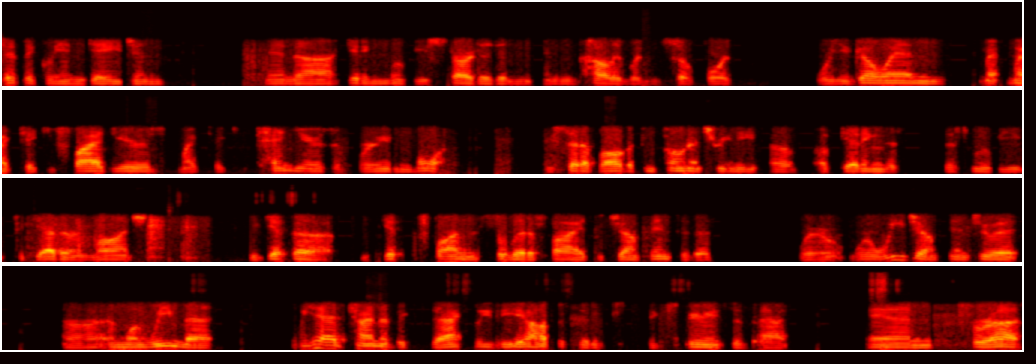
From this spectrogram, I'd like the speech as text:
typically engage in in uh, getting movies started in, in Hollywood and so forth, where you go in, might, might take you five years, might take you ten years, or even more. We set up all the componentry of, of getting this this movie together and launched. We get the get the funds solidified to jump into this. Where where we jumped into it, uh, and when we met, we had kind of exactly the opposite experience of that. And for us,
